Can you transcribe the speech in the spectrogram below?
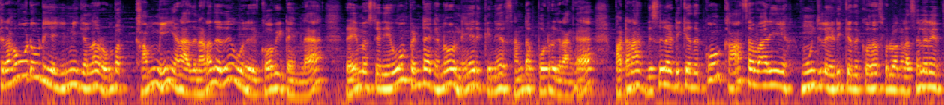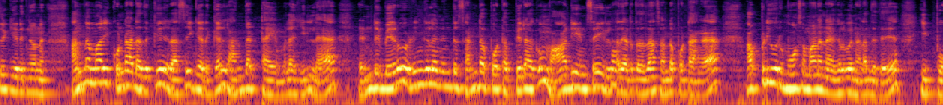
க்ரௌடோடைய எண்ணிக்கைலாம் ரொம்ப கம்மி. ஏன்னா அது நடந்தது ஒரு கோவிட் டைமில் ரேமர் ஸ்டேடியோவும் பென்டகனும் நேருக்கு நேர் சண்டை போட்டிருக்கிறாங்க. பட் ஆனால் விசில் அடிக்கிறதுக்கும் காசை வாரி மூஞ்சில் அடிக்கிறதுக்கும் தான் சொல்லுவாங்களா சிலரையை தூக்கி எரிஞ்சோன்னு அந்த மாதிரி கொண்டாடுறதுக்கு ரசிகர்கள் அந்த டைமில் இல்லை. ரெண்டு பேரும் ரிங்கில் நின்று சண்டை போட்ட பிறகும் ஆடியன்ஸே இல்லாத இடத்துல தான் சண்டை போட்டாங்க. அப்படி ஒரு மோசமான நிகழ்வு நடந்தது. இப்போ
